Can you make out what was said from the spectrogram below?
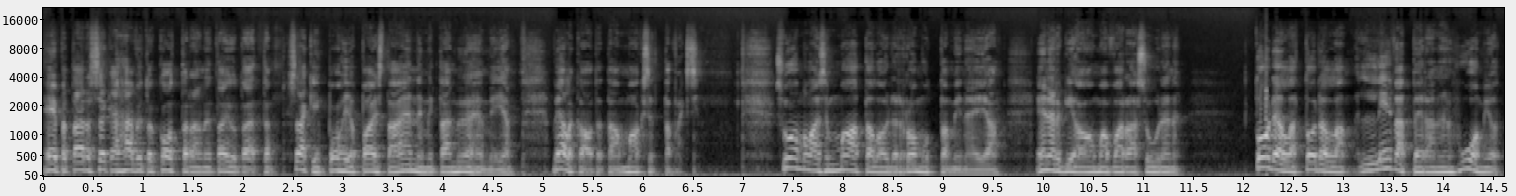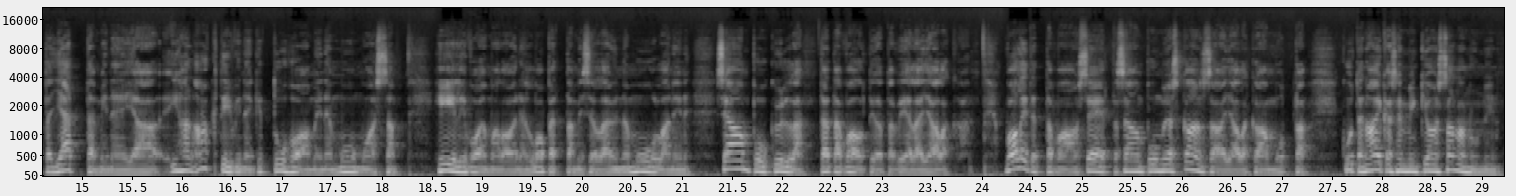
Eipä taida sekä hävytön kottarainen tajuta, että säkin pohja paistaa ennemmin tai myöhemmin ja velka otetaan maksettavaksi. Suomalaisen maatalouden romuttaminen ja energiaomavaraisuuden todella, todella leväperäinen huomiotta jättäminen ja ihan aktiivinenkin tuhoaminen muun muassa hiilivoimaloiden lopettamisella ynnä muulla, niin se ampuu kyllä tätä valtiota vielä jalkaan. Valitettavaa on se, että se ampuu myös kansaa jalkaan, mutta kuten aikaisemminkin on sanonut, niin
